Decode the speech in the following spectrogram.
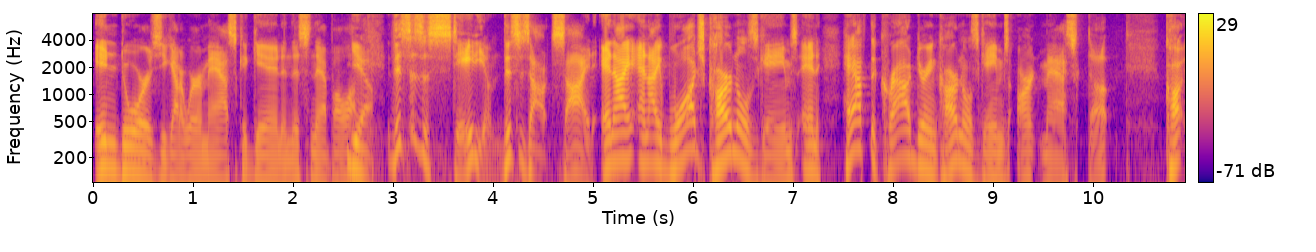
indoors you got to wear a mask again and this and that blah blah. Yeah. This is a stadium. This is outside. And I and I watch Cardinals games and half the crowd during Cardinals games aren't masked up. Car-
